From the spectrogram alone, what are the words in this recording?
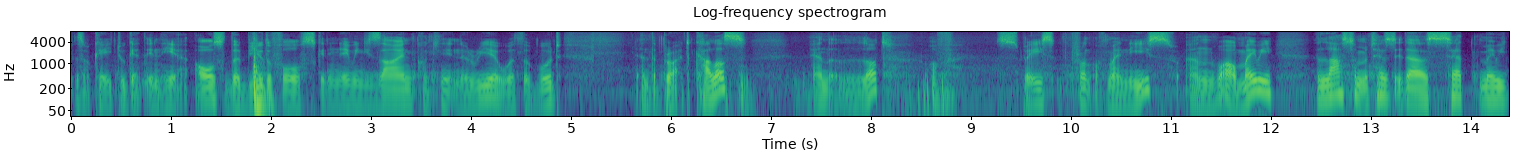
it's okay to get in here. Also, the beautiful Scandinavian design continued in the rear with the wood and the bright colors, and a lot of space in front of my knees. And wow, maybe the last time I tested it, I sat maybe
